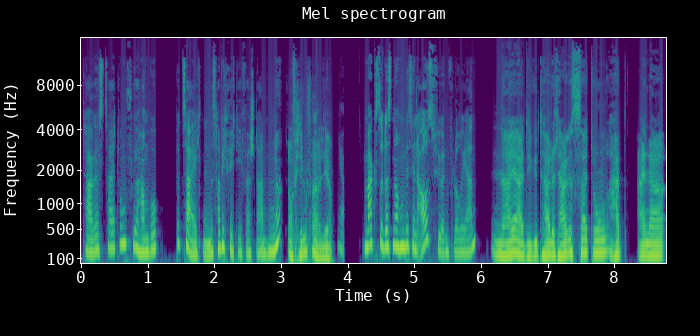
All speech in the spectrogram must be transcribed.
Tageszeitung für Hamburg bezeichnen. Das habe ich richtig verstanden, ne? Auf jeden Fall, ja. ja. Magst du das noch ein bisschen ausführen, Florian? Naja, digitale Tageszeitung hat einer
